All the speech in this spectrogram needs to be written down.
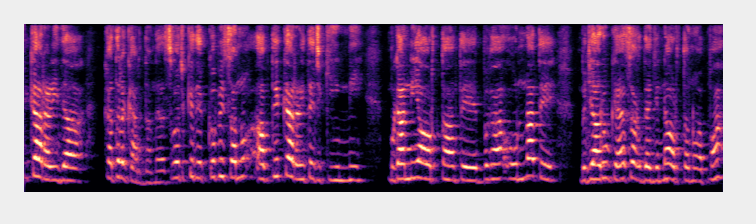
ਘਰ ਵਾਲੀ ਦਾ ਕਤਲ ਕਰ ਦਿੰਦਾ ਹੈ। ਸੋਚ ਕੇ ਦੇਖੋ ਵੀ ਸਾਨੂੰ ਆਪਦੇ ਘਰ ਵਾਲੀ ਤੇ ਯਕੀਨ ਨਹੀਂ। ਬਗਾਨੀਆਂ ਔਰਤਾਂ ਤੇ ਬਗਾ ਉਹਨਾਂ ਤੇ ਬਜ਼ਾਰੂ ਕਹਿ ਸਕਦੇ ਹਾਂ ਜਿਨ੍ਹਾਂ ਔਰਤਾਂ ਨੂੰ ਆਪਾਂ,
